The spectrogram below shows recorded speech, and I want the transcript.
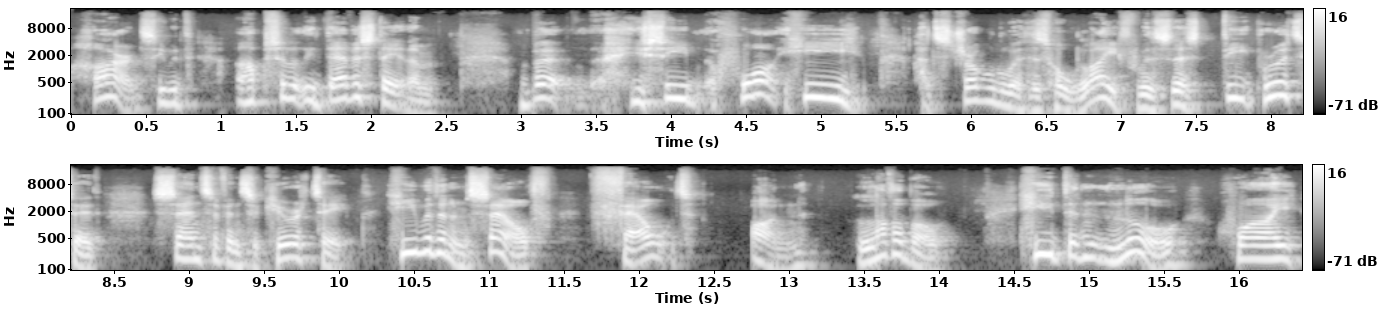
hearts. He would absolutely devastate them. But you see, what he had struggled with his whole life was this deep-rooted sense of insecurity. He within himself felt unlovable. He didn't know why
